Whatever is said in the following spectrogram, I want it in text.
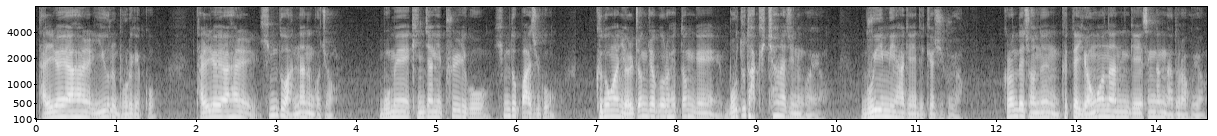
달려야 할 이유를 모르겠고 달려야 할 힘도 안 나는 거죠. 몸에 긴장이 풀리고 힘도 빠지고 그동안 열정적으로 했던 게 모두 다 귀찮아지는 거예요. 무의미하게 느껴지고요. 그런데 저는 그때 영원한 게 생각나더라고요.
